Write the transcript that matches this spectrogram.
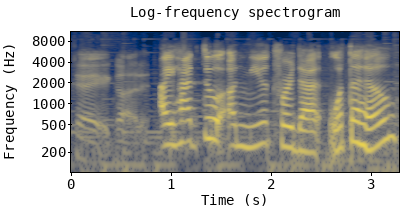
Okay, got it. I had to unmute for that. What the hell?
